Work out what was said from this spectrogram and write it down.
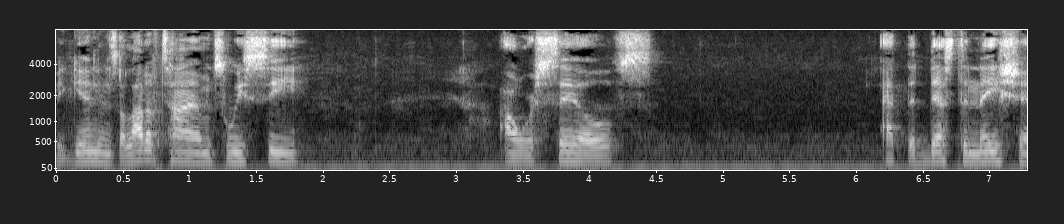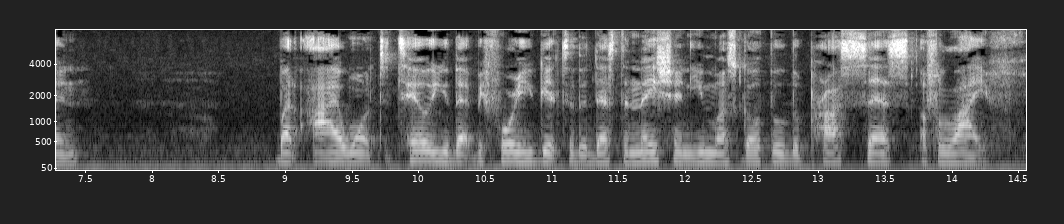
beginnings. A lot of times we see ourselves at the destination. But I want to tell you that before you get to the destination, you must go through the process of life.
